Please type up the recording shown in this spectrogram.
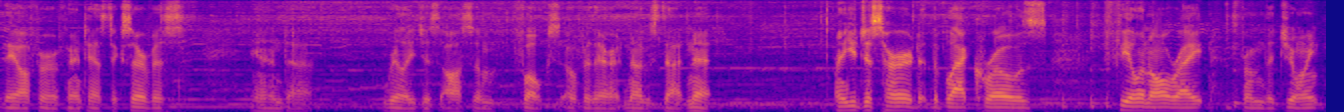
they offer a fantastic service and uh, really just awesome folks over there at nugs.net. And you just heard the Black Crowes feeling all right from the joint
